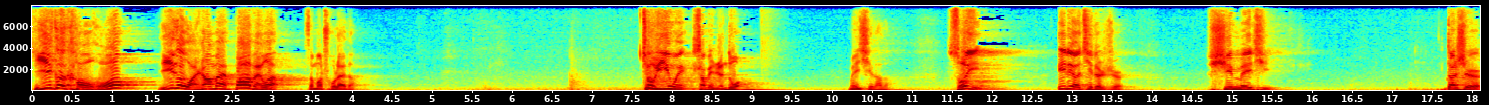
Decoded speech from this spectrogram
一个口红一个晚上卖八百万，怎么出来的？就因为上面人多。没其他的，所以一定要记得是新媒体。但是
